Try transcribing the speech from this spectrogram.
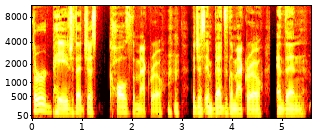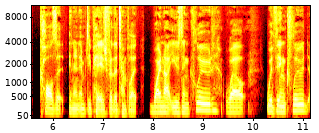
third page that just calls the macro, that just embeds the macro and then calls it in an empty page for the template. Why not use include? Well, with include,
